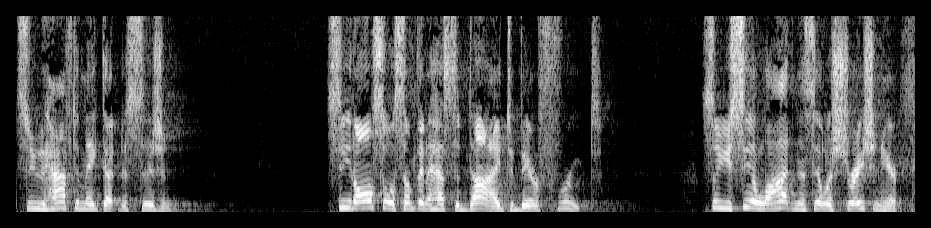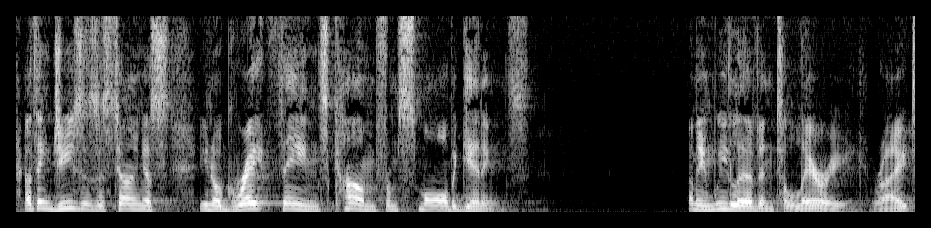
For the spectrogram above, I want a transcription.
So you have to make that decision. Seed also is something that has to die to bear fruit. So you see a lot in this illustration here. I think Jesus is telling us, you know, great things come from small beginnings. I mean, we live in Tulare, right?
